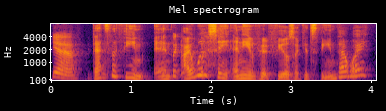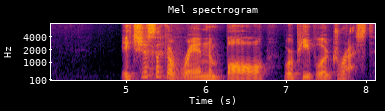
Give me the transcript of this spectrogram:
Yeah. That's the theme, and But- I wouldn't say any of it feels like it's themed that way. It's just like a random ball where people are dressed,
